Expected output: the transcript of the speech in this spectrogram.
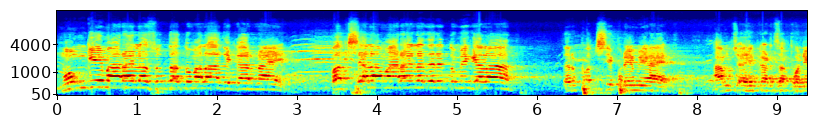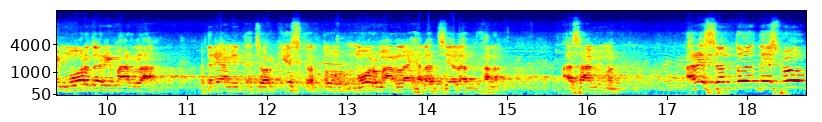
मुंगी मारायला सुद्धा तुम्हाला अधिकार नाही. पक्षाला मारायला जरी तुम्ही गेलात तर पक्षी प्रेमी आहेत. आमच्या इकडचा कोणी मोर जरी मारला तरी आम्ही त्याच्यावर केस करतो मोर मारला ह्याला जेलात घाला. असं आम्ही म्हणतो अरे संतोष देशमुख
